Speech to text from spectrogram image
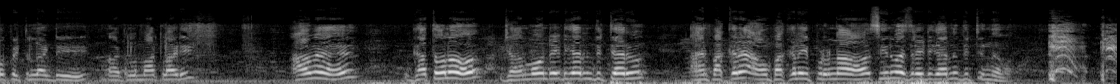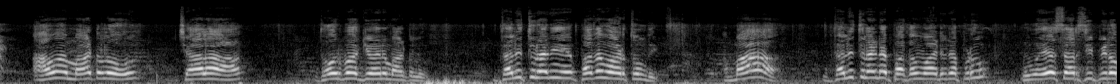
చెంప పెట్టు లాంటి మాటలు మాట్లాడి ఆమె గతంలో జగన్మోహన్ రెడ్డి గారిని తిట్టారు. ఆయన పక్కనే ఆమె పక్కనే ఇప్పుడున్న శ్రీనివాస్ రెడ్డి గారిని తిట్టిందామా ఆమె మాటలు చాలా దౌర్భాగ్యమైన మాటలు. దళితులని పదం వాడుతుంది. అమ్మా దళితులనే పదం వాడినప్పుడు నువ్వు వైఎస్ఆర్సీపీలో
